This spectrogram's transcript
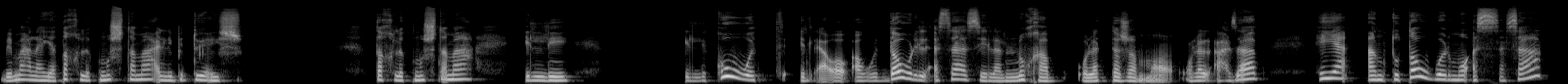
بمعنى هي تخلق مجتمع اللي بده يعيش. تخلق مجتمع اللي اللي قوة أو الدور الأساسي للنخب وللتجمع وللأحزاب هي أن تطور مؤسسات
